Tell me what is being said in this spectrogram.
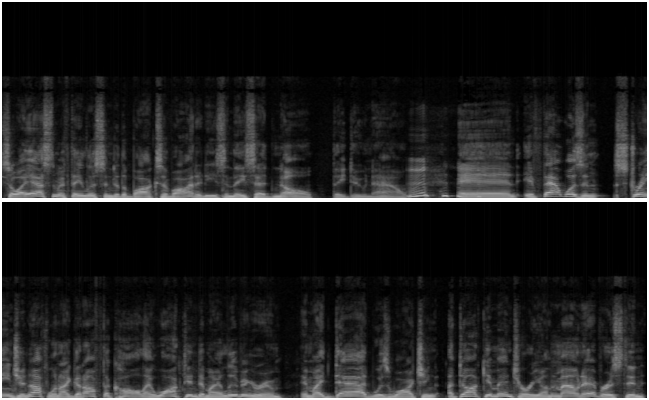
So I asked them if they listened to the Box of Oddities, and they said no, they do now. and if that wasn't strange enough, when I got off the call, I walked into my living room, and my dad was watching a documentary on Mount Everest, and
